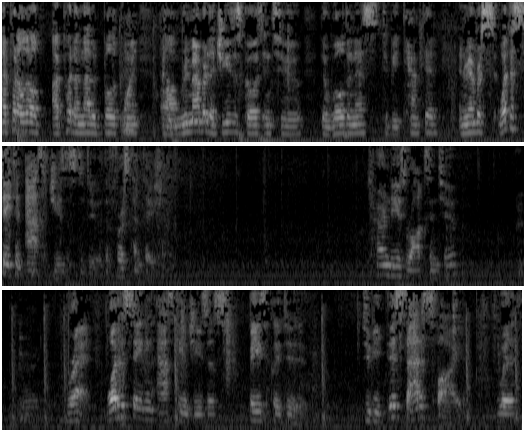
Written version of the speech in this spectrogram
I put a little. I put another bullet point. Um, remember that Jesus goes into the wilderness to be tempted, and remember what does Satan ask Jesus to do? The first temptation. Turn these rocks into bread. What is Satan asking Jesus basically to do? To be dissatisfied with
